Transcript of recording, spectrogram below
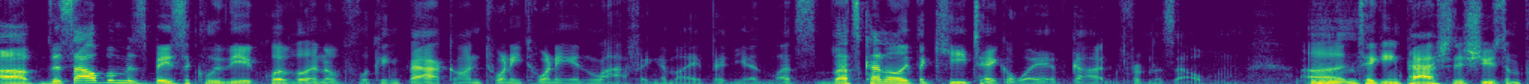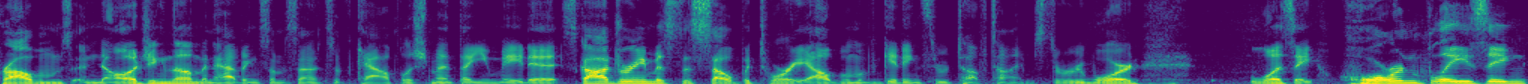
Uh, this album is basically the equivalent of looking back on 2020 and laughing, in my opinion. That's that's kind of like the key takeaway I've gotten from this album. Uh, Taking past issues and problems, acknowledging them, and having some sense of accomplishment that you made it. Ska Dream is the celebratory album of getting through tough times. The reward was a horn blazing,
